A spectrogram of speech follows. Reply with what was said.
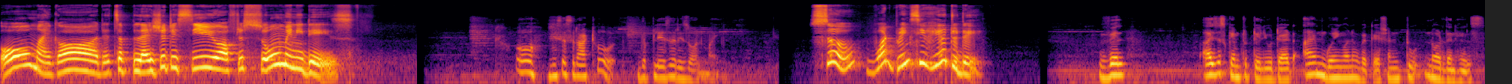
Oh my god, it's a pleasure to see you after so many days. Oh, Mrs. Rathore, the pleasure is all mine. So, what brings you here today? Well, I just came to tell you that I am going on a vacation to Northern Hills,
